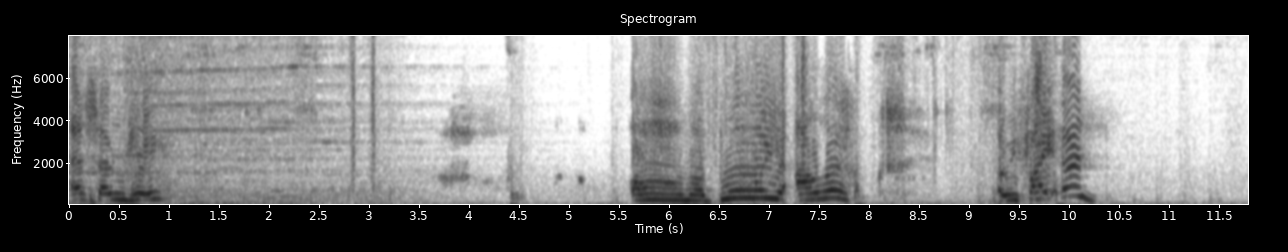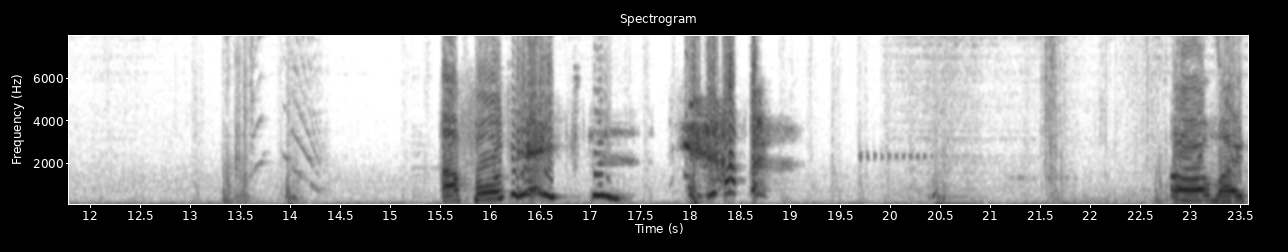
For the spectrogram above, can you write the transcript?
SMG. Oh my boy, Alex. Are we fighting? A 48. oh my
